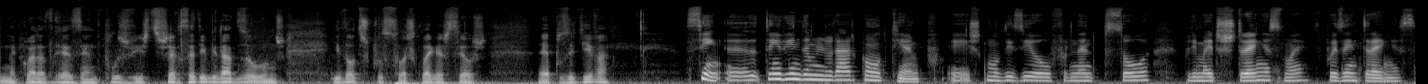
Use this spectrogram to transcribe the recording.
na Clara de Rezende, pelos vistos. A receptividade dos alunos e de outros professores, colegas seus, é positiva? Sim, uh, tem vindo a melhorar com o tempo. Isto, como dizia o Fernando Pessoa, primeiro estranha-se, não é? Depois entranha-se.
